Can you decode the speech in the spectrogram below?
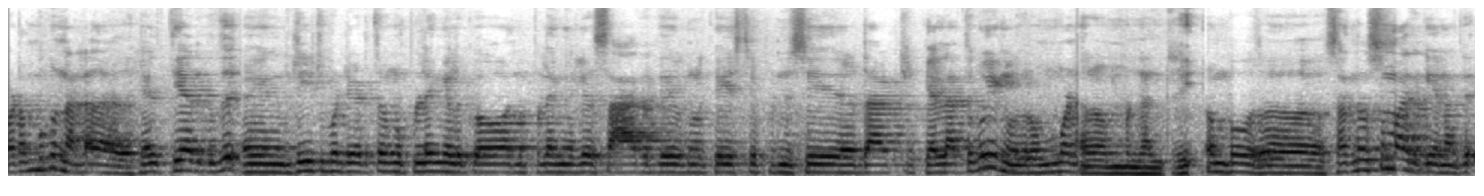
உடம்புக்கும் நல்லா ஹெல்த்தியாக இருக்குது. ட்ரீட்மெண்ட் எடுத்தவங்க பிள்ளைங்களுக்கோ அந்த பிள்ளைங்களுக்கு சாருக்கு இவங்களுக்கு ஸ்டிப்னிஸு டாக்டருக்கு எல்லாத்துக்கும் எங்களுக்கு ரொம்ப ரொம்ப நன்றி. ரொம்ப ஒரு சந்தோஷமாக இருக்குது எனக்கு.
